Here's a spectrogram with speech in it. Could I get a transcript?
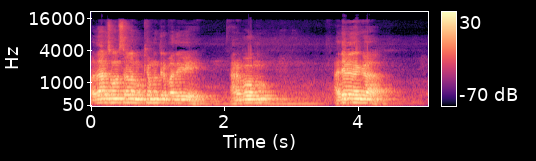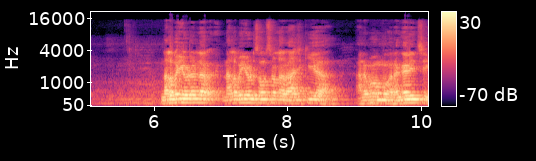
పదహారు సంవత్సరాల ముఖ్యమంత్రి పదవి అనుభవము. అదేవిధంగా నలభై ఏడేళ్ళ నలభై ఏడు సంవత్సరాల రాజకీయ అనుభవం రంగరించి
